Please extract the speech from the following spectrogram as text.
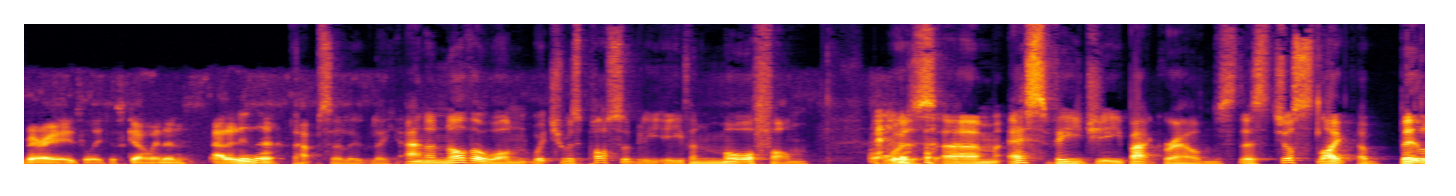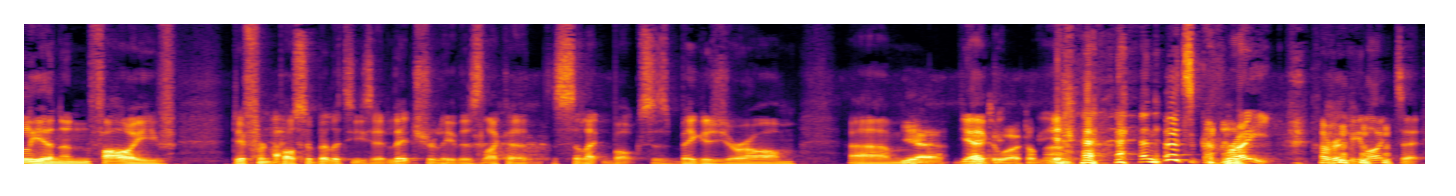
very easily just go in and add it in there. Absolutely. And another one, which was possibly even more fun, was um, SVG backgrounds. There's just like a billion and five different possibilities. It literally there's like a select box as big as your arm. Um, yeah, yeah, to work on that. Yeah, no, it's great. I really liked it.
